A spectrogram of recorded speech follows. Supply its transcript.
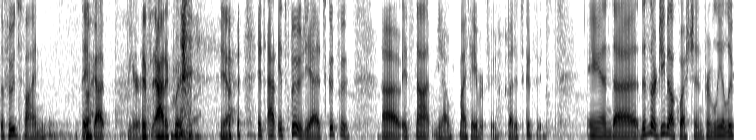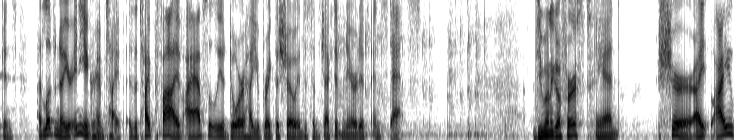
the food's fine. They've got beer. It's adequate. yeah. it's at, it's food. Yeah, it's good food. Uh, it's not you know my favorite food, but it's good food. And uh, this is our Gmail question from Leah Lukens. I'd love to know your Enneagram type. As a type five, I absolutely adore how you break the show into subjective narratives and stats. Do you want to go first? And sure, I I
